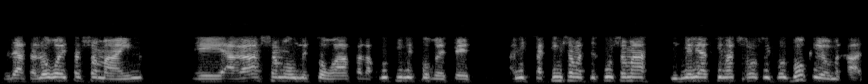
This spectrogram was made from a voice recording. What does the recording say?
אתה יודע, אתה לא רואה את השמיים, uh, הרעש שם הוא מטורף, הלחות היא מטורפת, המשחקים שם שיחקו שם, נדמה לי עד כמעט שלוש לפנות בוקר יום אחד,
